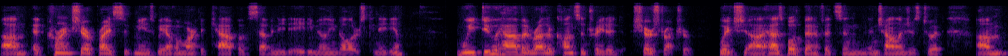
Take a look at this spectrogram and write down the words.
Um, at current share price, it means we have a market cap of 70 to 80 million dollars Canadian. We do have a rather concentrated share structure, which uh, has both benefits and, and, challenges to it. Um,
